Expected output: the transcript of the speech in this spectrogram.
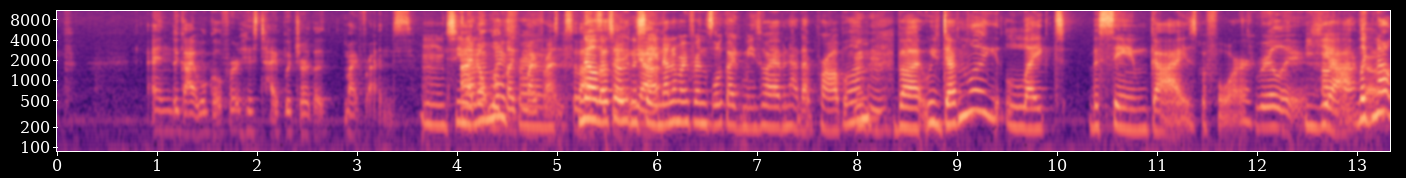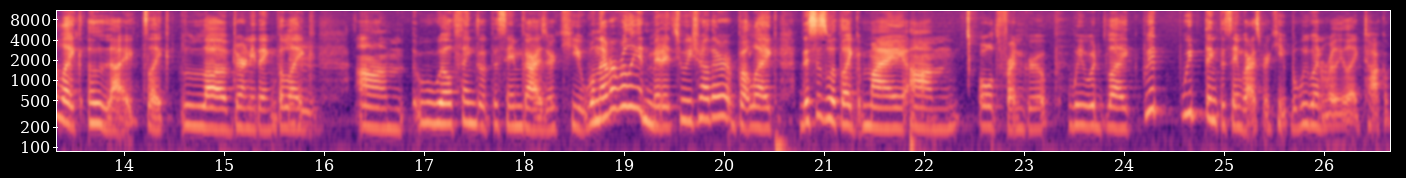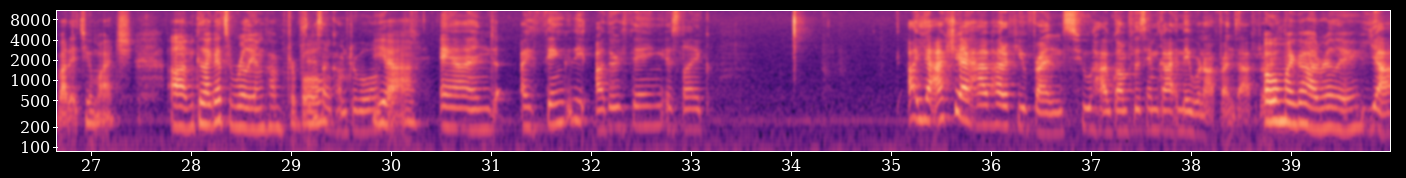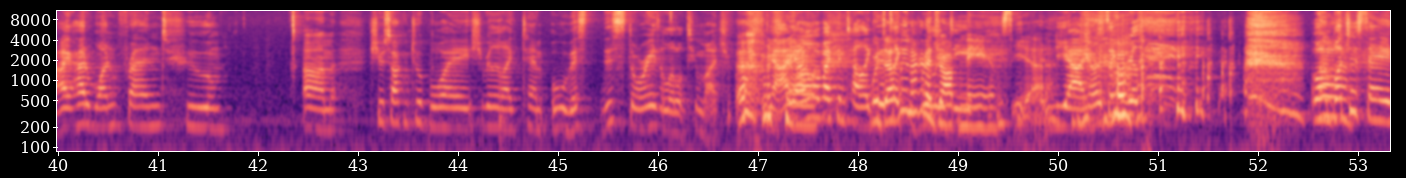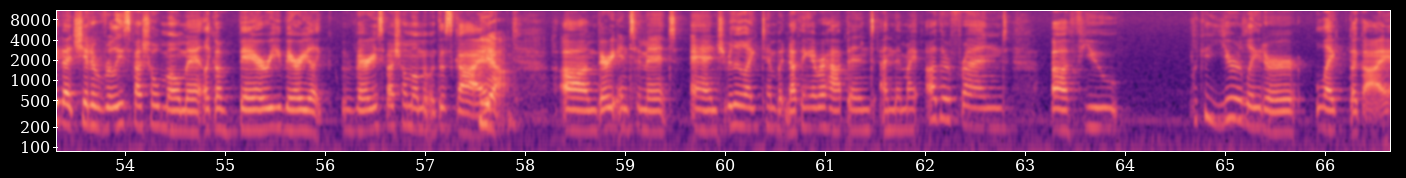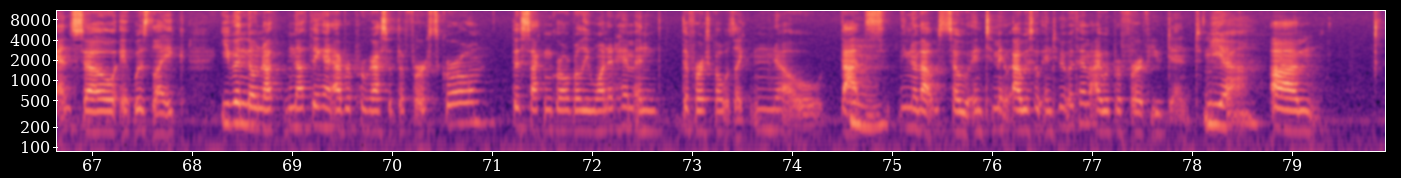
and the guy will go for his type which are the my friends Mm, see, I don't look like my friends- so no, that's what I was gonna say. None of my friends look like me, so I haven't had that problem. But we've definitely liked the same guys before. really Yeah, like go? not like liked, like loved or anything, but like Mm-hmm. um we'll think that the same guys are cute. We'll never really admit it to each other, but like this is with like my um old friend group. We would like we'd we'd think the same guys were cute, but we wouldn't really like talk about it too much. Um because that gets really uncomfortable. it is uncomfortable Yeah. And I think the other thing is like, uh, yeah, actually, I have had a few friends who have gone for the same guy and they were not friends after. Oh my god, really? Yeah, I had one friend who, um, she was talking to a boy. She really liked him. Oh, this this story is a little too much. Yeah, I don't know if I can tell. Like, We're definitely like, not gonna really drop deep. names. Yeah. Yeah, no, it's like really. well, let's just say that she had a really special moment, like a very, very, like very special moment with this guy. Yeah. Um, very intimate, and she really liked him, but nothing ever happened. And then my other friend, a few like a year later liked the guy, and so it was like even though not, nothing had ever progressed with the first girl, the second girl really wanted him, and the first girl was like, no, that's Hmm. you know that was so intimate. I was so intimate with him. I would prefer if you didn't. Yeah. Um,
